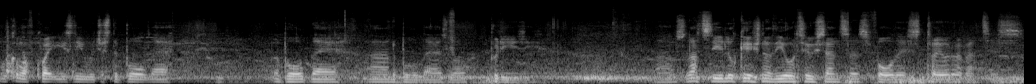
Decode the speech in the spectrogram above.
will come off quite easily with just a bolt there a bolt there and a bolt there as well. Pretty easy. Uh, so that's the location of the O2 sensors for this Toyota Avensis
